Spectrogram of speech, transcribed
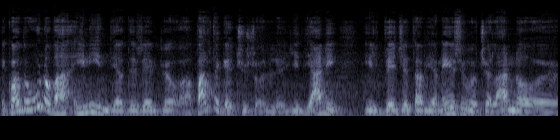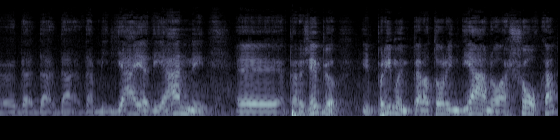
E quando uno va in India, ad esempio, a parte che sono, gli indiani il vegetarianesimo ce l'hanno eh, da, da, da, da, migliaia di anni, eh, per esempio il primo imperatore indiano, Ashoka,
